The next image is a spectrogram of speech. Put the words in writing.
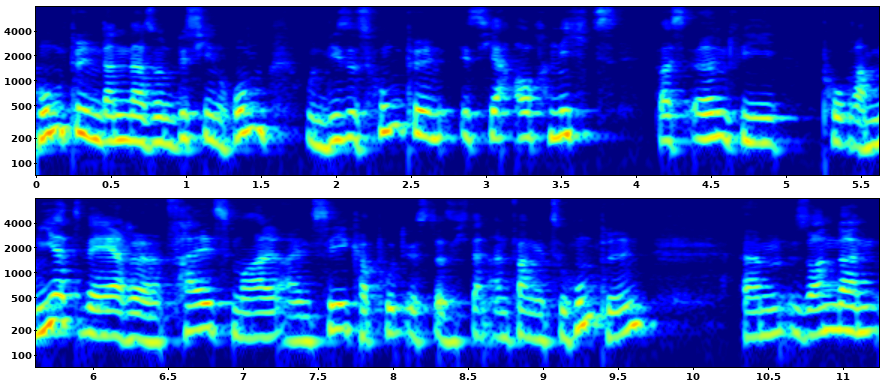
humpeln dann da so ein bisschen rum. Und dieses Humpeln ist ja auch nichts, was irgendwie programmiert wäre, falls mal ein C kaputt ist, dass ich dann anfange zu humpeln, ähm, sondern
